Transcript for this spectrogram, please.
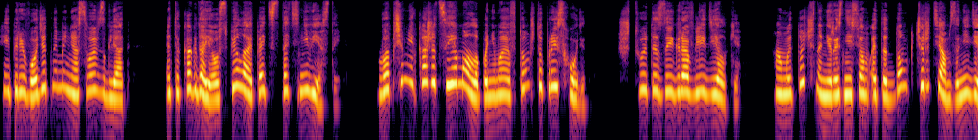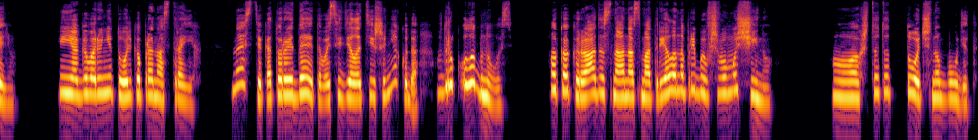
И переводит на меня свой взгляд. Это когда я успела опять стать невестой? Вообще, мне кажется, я мало понимаю в том, что происходит. Что это за игра в гляделки? А мы точно не разнесем этот дом к чертям за неделю? И я говорю не только про нас троих. Настя, которая до этого сидела тише некуда, вдруг улыбнулась. А как радостно она смотрела на прибывшего мужчину. Ох, что-то точно будет.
